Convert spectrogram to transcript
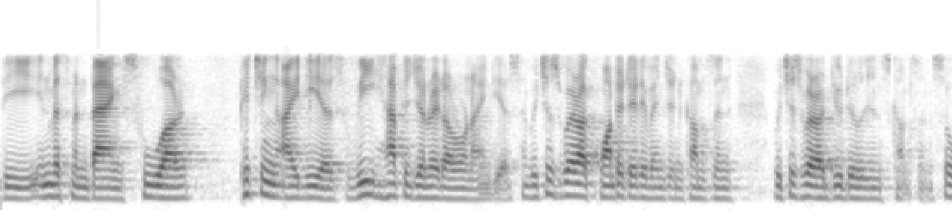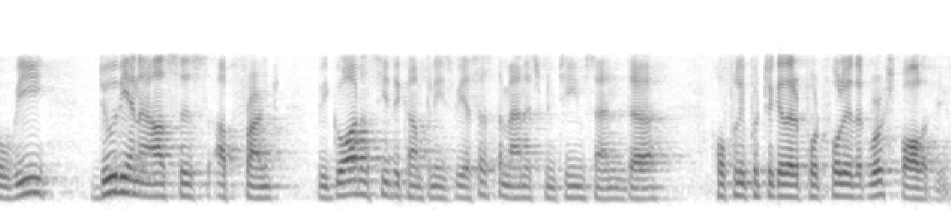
the investment banks who are pitching ideas. We have to generate our own ideas, which is where our quantitative engine comes in, which is where our due diligence comes in. So we do the analysis upfront. We go out and see the companies. We assess the management teams and uh, hopefully put together a portfolio that works for all of you.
